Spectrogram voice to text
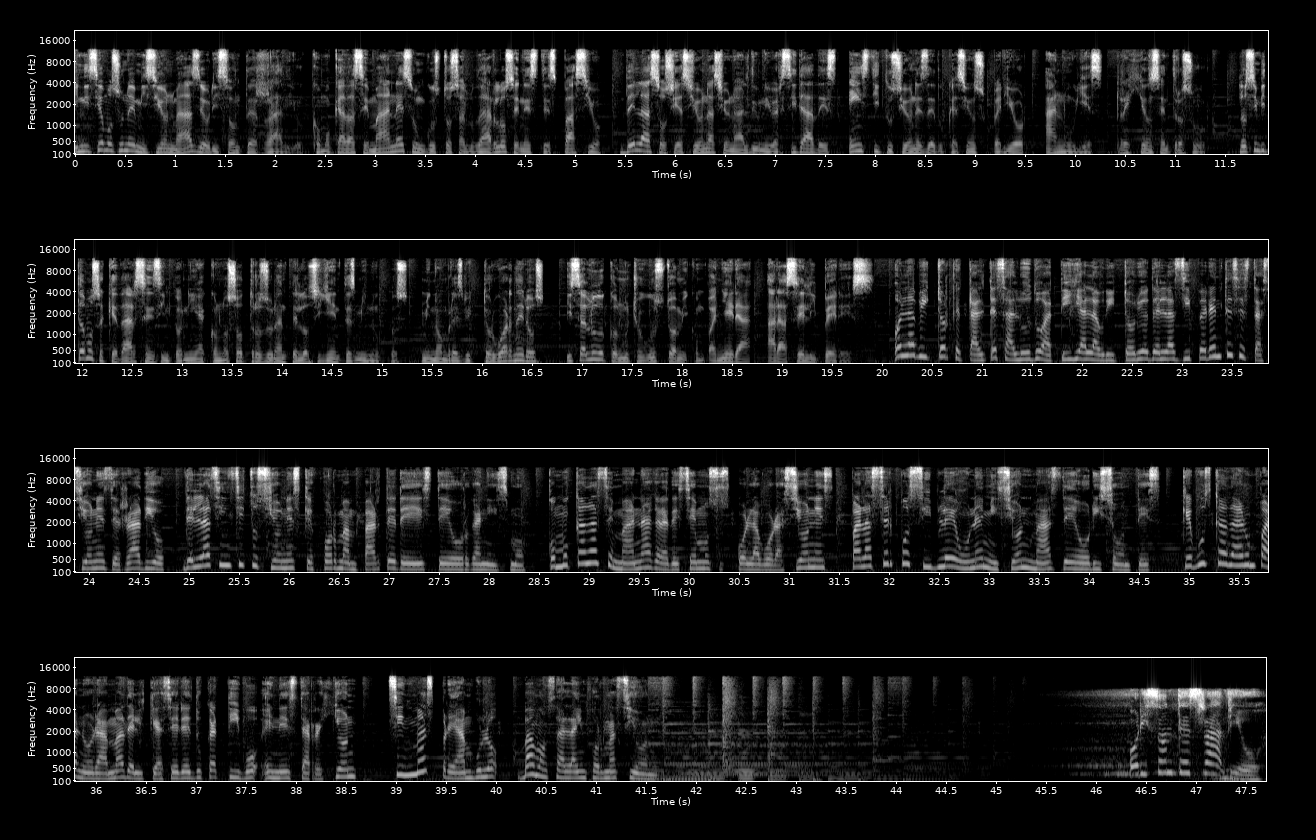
Iniciamos una emisión más de Horizontes Radio. Como cada semana es un gusto saludarlos en este espacio de la Asociación Nacional de Universidades e Instituciones de Educación Superior, ANUYES, Región Centro Sur. Los invitamos a quedarse en sintonía con nosotros durante los siguientes minutos. Mi nombre es Víctor Guarneros y saludo con mucho gusto a mi compañera Araceli Pérez. Hola Víctor, ¿qué tal? Te saludo a ti y al auditorio de las diferentes estaciones de radio de las instituciones que forman parte de este organismo. Como cada semana agradecemos sus colaboraciones para hacer posible una emisión más de Horizontes, que busca dar un panorama del quehacer educativo en esta región sin más preámbulo, vamos a la información. Horizontes Radio.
